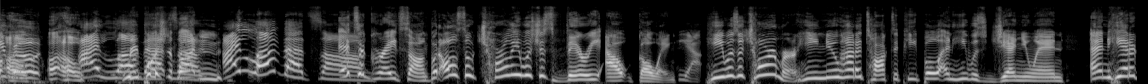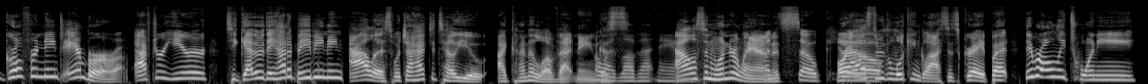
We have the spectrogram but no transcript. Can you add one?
he Uh-oh, wrote. uh-oh. I love We that pushed the song. button. I love that song. It's a great song, but also Charlie was just very outgoing. Yeah. He was a charmer. He knew how to talk to people and he was genuine. And he had a girlfriend named Amber. After a year together, they had a baby named Alice, which I have to tell you, I kind of love that name. Oh, I love that name. Alice in Wonderland. That's so cute. Or Alice Through the Looking Glass. It's great. But they were only 20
